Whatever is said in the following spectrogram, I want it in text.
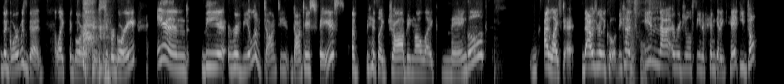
the gore was good. Like the gore. It was super gory. And the reveal of Dante Dante's face, of his like jaw being all like mangled. I liked it. That was really cool because was cool. in that original scene of him getting hit, you don't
